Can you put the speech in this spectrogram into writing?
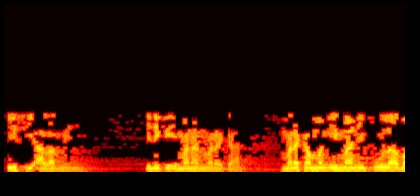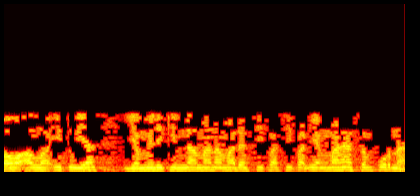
isi alam ini. Ini keimanan mereka mereka mengimani pula bahwa Allah itu ya yang memiliki nama-nama dan sifat-sifat yang maha sempurna.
